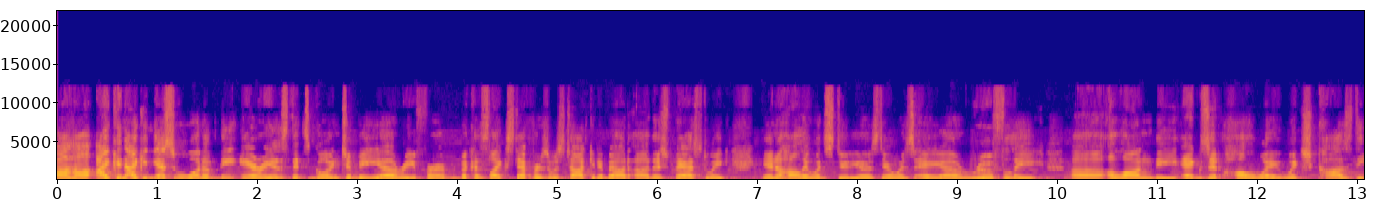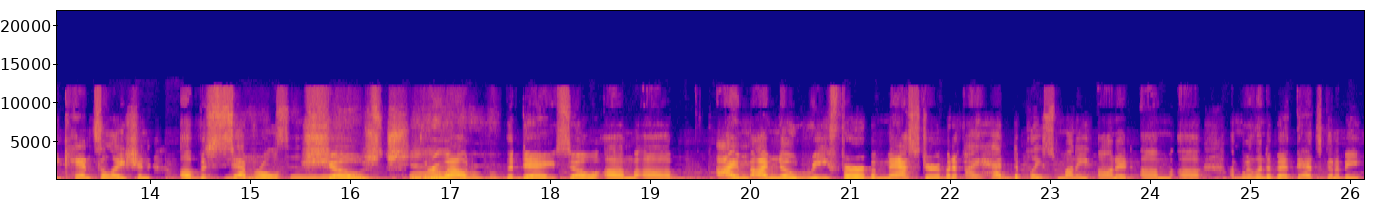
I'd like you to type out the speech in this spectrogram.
Uh huh. I can I can guess one of the areas that's going to be uh, refurbed because, like Steffers was talking about uh, this past week in Hollywood studios, there was a uh, roof leak uh, along the exit hallway, which caused the cancellation of several shows throughout the day. So, um, uh, I'm I'm no refurb master, but if I had to place money on it, um, uh, I'm willing to bet that's going to be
